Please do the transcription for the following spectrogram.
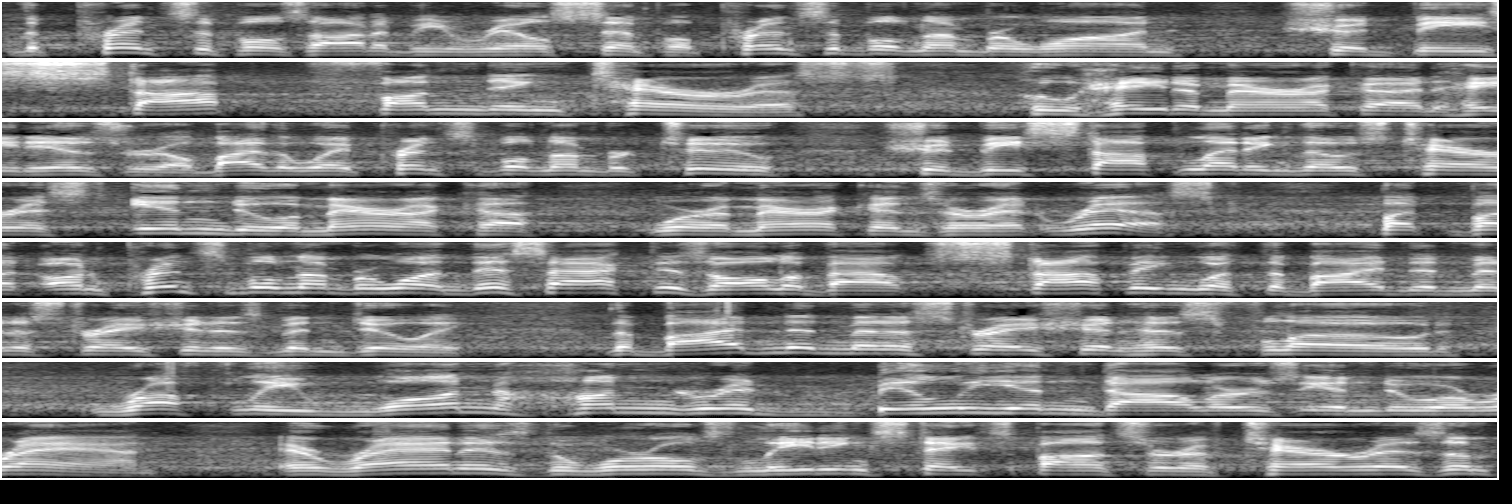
The principles ought to be real simple. Principle number one should be stop funding terrorists who hate America and hate Israel. By the way, principle number two should be stop letting those terrorists into America where Americans are at risk. But, but on principle number one, this act is all about stopping what the Biden administration has been doing. The Biden administration has flowed roughly $100 billion into Iran. Iran is the world's leading state sponsor of terrorism.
